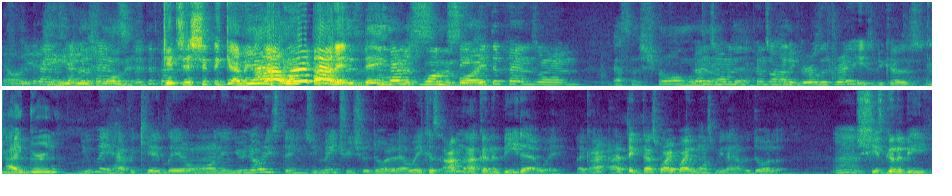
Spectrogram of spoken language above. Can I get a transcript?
Oh, It's a yeah. dangerous It depends- woman. it. Get your shit together. You Exactly. gotta worry about That's it. a dangerous depends- woman, see, boy. It depends on That's a strong woman depends right on there. depends on how the girl is raised because I agree. you may have a kid later on and you know these things. You may treat your daughter that way because I'm not gonna be that way. Like I, I think that's why everybody wants me to have a daughter. Mm. She's gonna be.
